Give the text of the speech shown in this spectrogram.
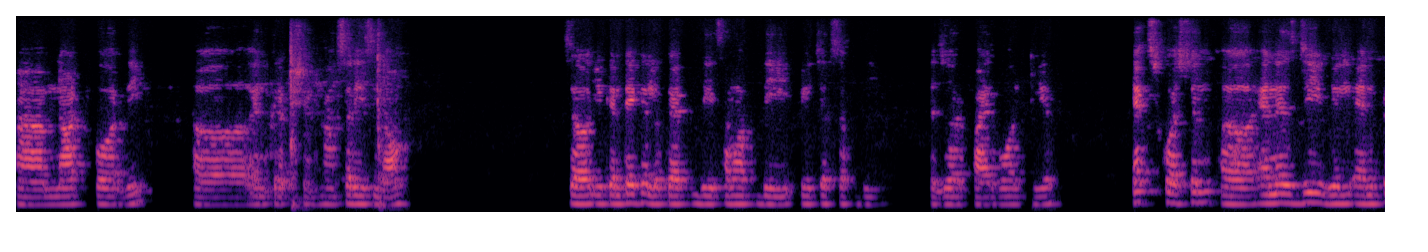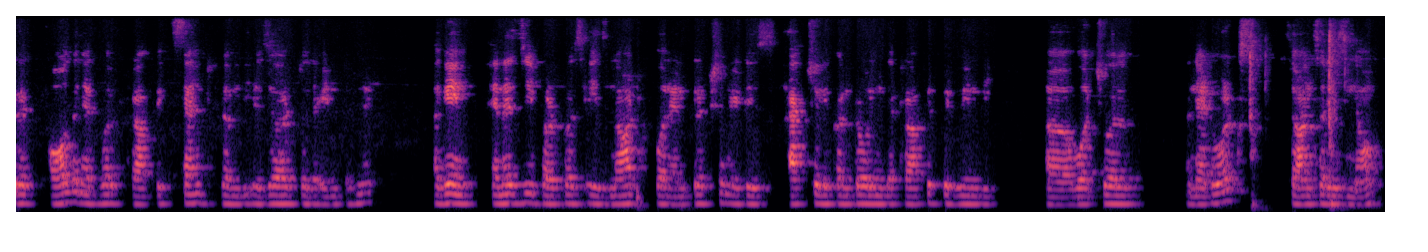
um, not for the uh, encryption. Answer is no. So you can take a look at the some of the features of the Azure Firewall here. Next question, uh, NSG will encrypt all the network traffic sent from the Azure to the internet. Again, NSG purpose is not for encryption. It is actually controlling the traffic between the uh, virtual networks. The answer is no.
